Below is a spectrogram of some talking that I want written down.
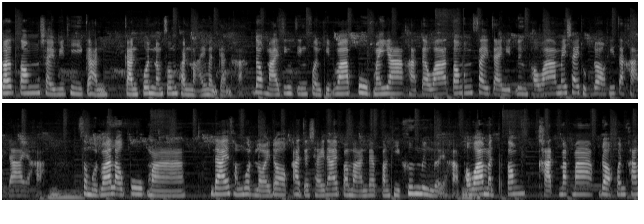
ก็ต้องใช้วิธีการ การพ่นน้ำส้มควันไม้เหมือนกันค่ะ ดอกไม้จริงๆฝนคิดว่าปลูกไม่ยากค่ะ แต่ว่าต้องใส่ใจนิดนึง เพราะว่าไม่ใช่ทุกดอกที่จะขายได้อะค่ะอืมสมมุติว่าเราปลูกมาได้ทั้งหมดร้อยดอกอาจจะใช้ได้ประมาณแบบบางทีครึ่งหนึ่งเลยค่ะ เพราะว่ามันจะต้องคัดมากๆ ดอกค่อนข้าง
